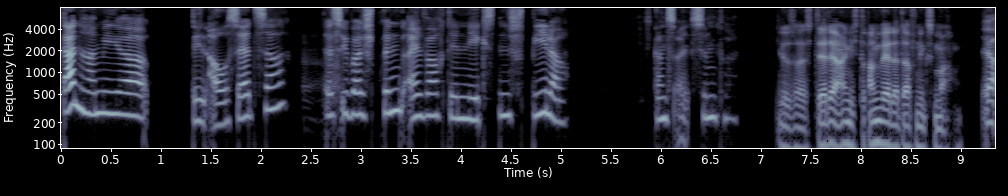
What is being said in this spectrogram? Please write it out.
Dann haben wir den Aussetzer. Das überspringt einfach den nächsten Spieler. Ganz simpel. Das heißt, der, der eigentlich dran wäre, der darf nichts machen. Ja.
